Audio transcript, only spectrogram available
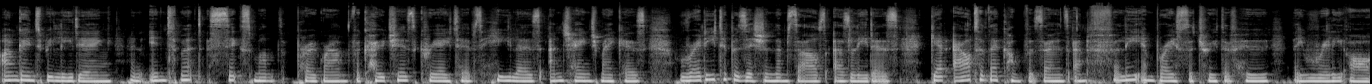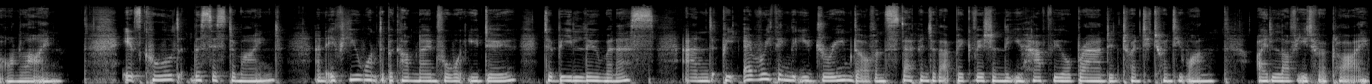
I'm going to be leading an intimate six month program for coaches, creatives, healers, and change makers ready to position themselves as leaders, get out of their comfort zones, and fully embrace the truth of who they really are online. It's called the Sister Mind. And if you want to become known for what you do, to be luminous and be everything that you dreamed of and step into that big vision that you have for your brand in 2021, I'd love you to apply.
